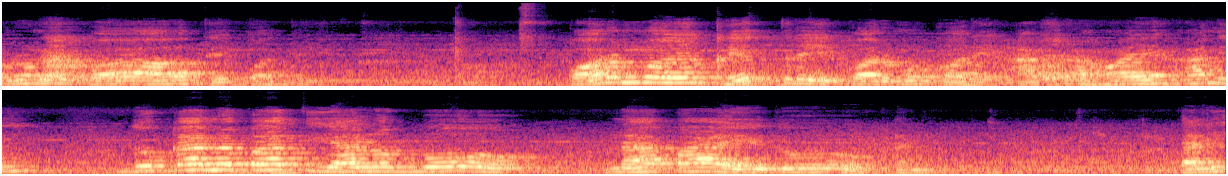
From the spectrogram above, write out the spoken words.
ভ্রমে পথে। পথে কর্ম ক্ষেত্রে কর্ম করে, আশা হয় হানি। দোকান পাতিয়া লব্য, না পায় দোকান তাহলে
